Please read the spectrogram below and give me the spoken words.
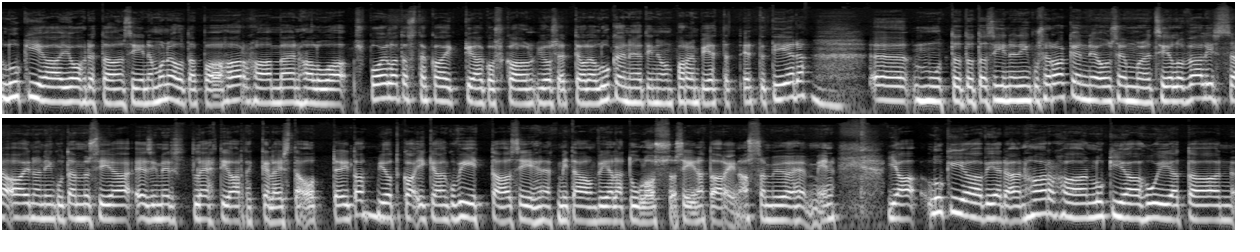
lukijaa johdetaan siinä monella tapaa harhaan. Mä en halua spoilata sitä kaikkea, koska on, jos ette ole lukeneet, niin on parempi, että ette tiedä. Mm. Ö, mutta tota, siinä niin kuin se rakenne on semmoinen, että siellä on välissä aina niin kuin tämmöisiä esimerkiksi lehtiartikkeleista otteita, mm. jotka ikään kuin viittaa siihen, että mitä on vielä tulossa siinä tarinassa myöhemmin. Ja lukijaa viedään harhaan, lukijaa huijataan, ö,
